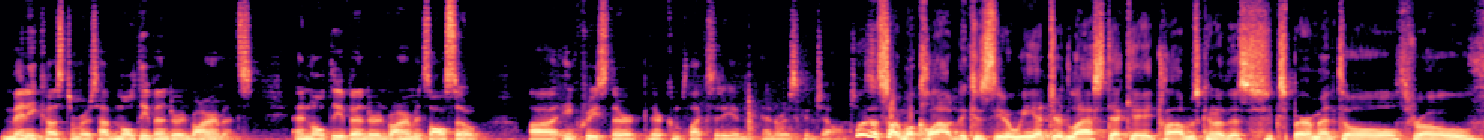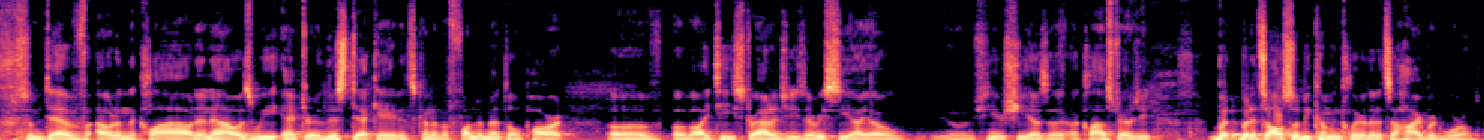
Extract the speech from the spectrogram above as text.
many customers have multi-vendor environments, and multi-vendor environments also uh, increase their, their complexity and, and, risk and challenge. Well, let's talk about cloud, because you know, we entered last decade, cloud was kind of this experimental, throw some dev out in the cloud, and now as we enter this decade, it's kind of a fundamental part of, of IT strategies. Every CIO, you know, he or she has a, a cloud strategy. but, but it's also becoming clear that it's a hybrid world.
